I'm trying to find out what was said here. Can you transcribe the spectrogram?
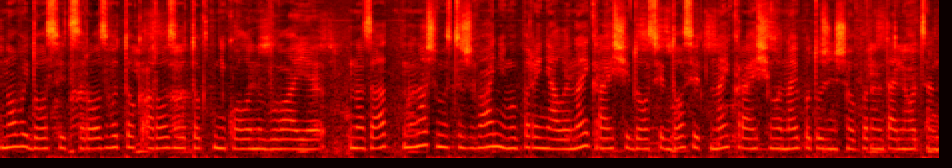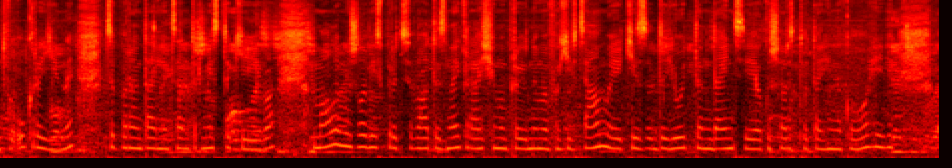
Новий досвід це розвиток, а розвиток ніколи не буває назад. На нашому стажуванні ми перейняли найкращий досвід, досвід найкращого, найпотужнішого перинатального центру України. Це перинатальний центр міста Києва. Мали можливість працювати з найкращими провідними фахівцями, які задають тенденції акушерства та гінекології е,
